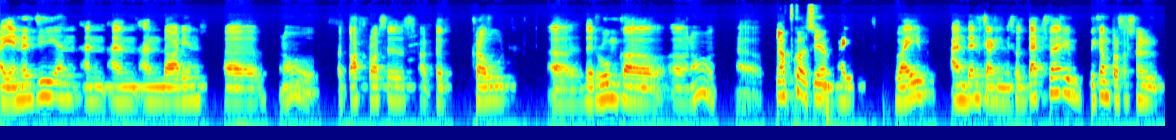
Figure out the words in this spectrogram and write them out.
energy and and and and the audience uh, you know the thought process of the crowd uh, the room co- uh, you know uh, Of course, yeah. vibe, vibe and then cracking so that's where you become professional you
